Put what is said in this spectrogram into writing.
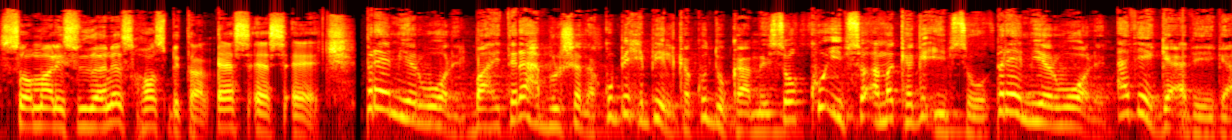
Somaali sudanes hosbital s s h. Bremier woled baahitiraha bulshada ku bixi biilka ku dukaamayso ku iibso ama kaga iibso. Bremier woled adeega adeega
